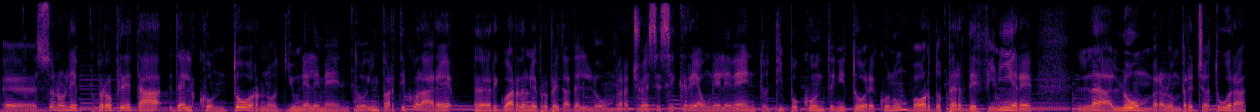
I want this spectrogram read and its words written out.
eh, sono le proprietà del contorno di un elemento, in particolare eh, riguardano le proprietà dell'ombra, cioè se si crea un elemento tipo contenitore con un bordo, per definire la, l'ombra, l'ombreggiatura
